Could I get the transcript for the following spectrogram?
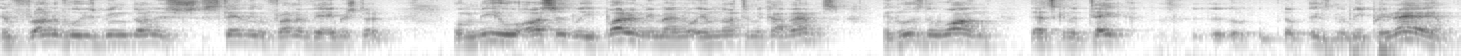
In front of who is being done is standing in front of the mikavems. And who's the one that's going to take, is going to be pireya him.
